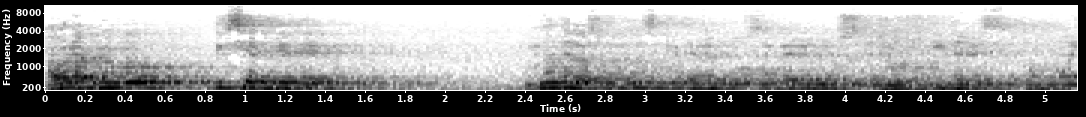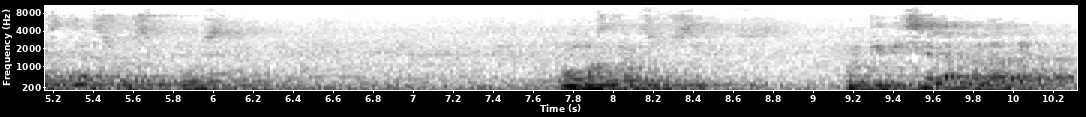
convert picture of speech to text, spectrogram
Ahora cuando dice Pedro, una de las cosas que debemos de ver en los, en los líderes es cómo está su esposa, cómo están sus hijos. Porque dice la palabra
